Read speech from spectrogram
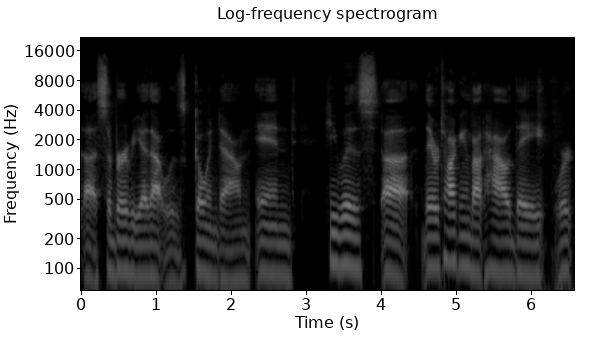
uh, suburbia that was going down, and he was. Uh, they were talking about how they were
